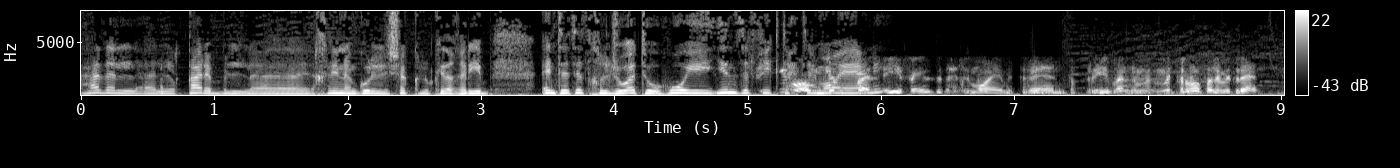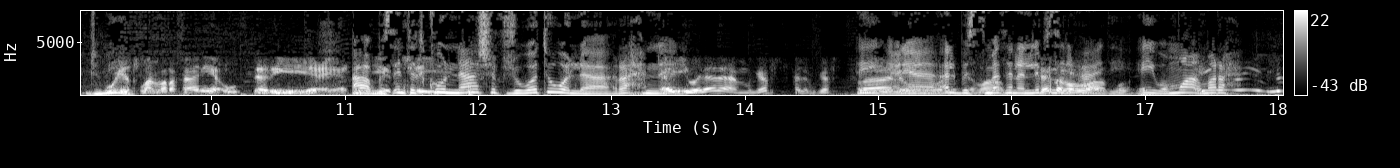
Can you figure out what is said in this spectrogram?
هذا ال- القارب ال- خلينا نقول اللي شكله كذا غريب أنت تدخل جواته وهو ينزل فيك تحت المويه يعني إي فينزل تحت المويه مترين تقريبا متر ونص لمترين. ويطلع مرة ثانية وسريع يعني آه بس أنت تكون ناشف جواته ولا راح ن... أيوه لا لا مقفل مقفل إي يعني ألبس تمام. مثلا لبس كأنه العادي غواصة. أيوه ما ما راح أيوة،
